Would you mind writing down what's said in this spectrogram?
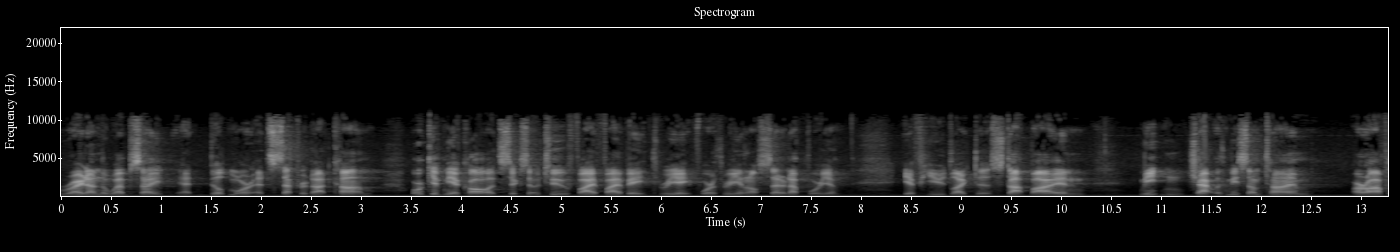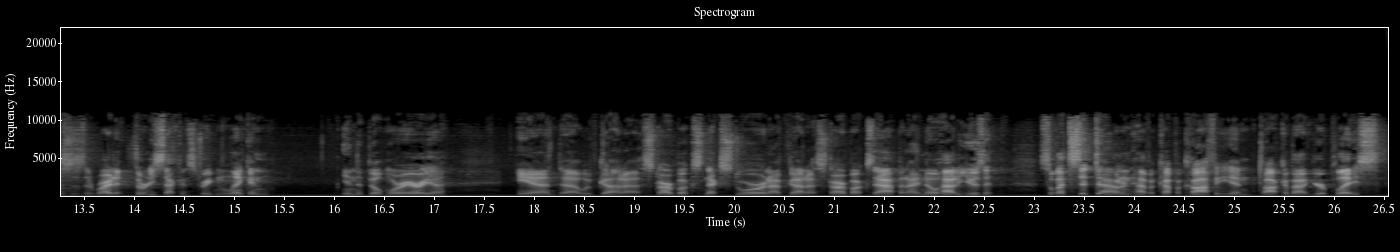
right on the website at biltmoreetc or give me a call at 602-558-3843 and I'll set it up for you. If you'd like to stop by and meet and chat with me sometime, our offices are right at 32nd Street in Lincoln in the Biltmore area and uh, we've got a Starbucks next door and I've got a Starbucks app and I know how to use it. So let's sit down and have a cup of coffee and talk about your place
